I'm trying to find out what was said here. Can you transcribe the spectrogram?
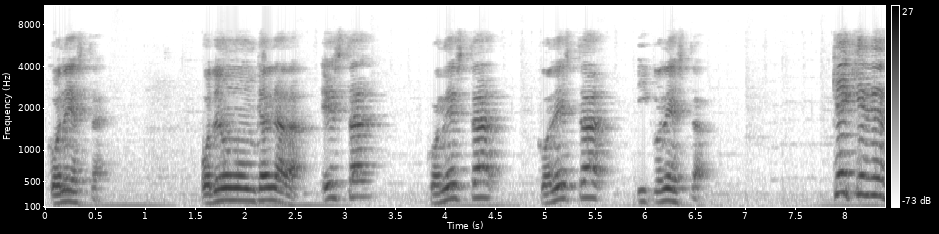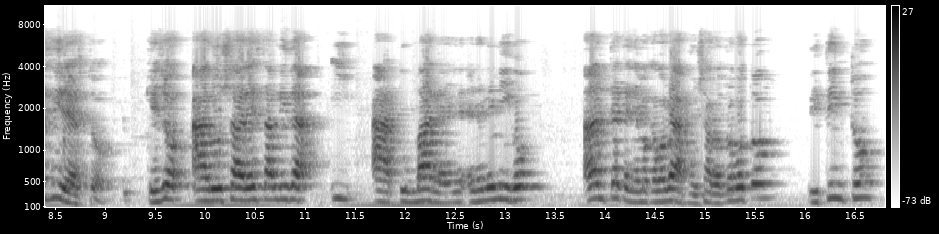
con esta podemos encadenada esta, con esta, con esta y con esta. ¿Qué quiere decir esto? Que yo al usar esta habilidad y a tumbar el, enemigo, antes tenemos que volver a pulsar otro botón distinto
